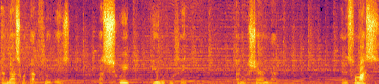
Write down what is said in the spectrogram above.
And that's what that flute is. A sweet, beautiful thing. And we're sharing that. And it's from us.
